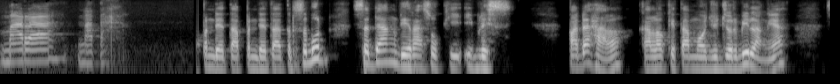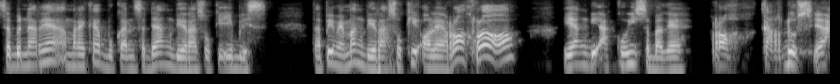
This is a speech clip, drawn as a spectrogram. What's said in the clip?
Mara Nata. Pendeta-pendeta tersebut sedang dirasuki iblis. Padahal kalau kita mau jujur bilang ya, sebenarnya mereka bukan sedang dirasuki iblis, tapi memang dirasuki oleh roh-roh yang diakui sebagai roh kardus ya.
